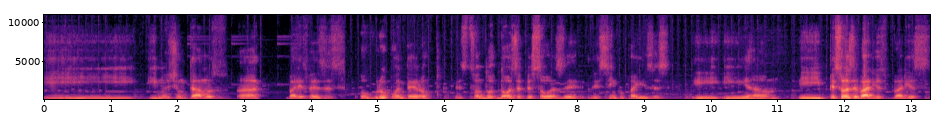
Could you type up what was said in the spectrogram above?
e, e nos juntamos uh, várias vezes, o grupo inteiro, são 12 pessoas de, de cinco países e, e, um, e pessoas de várias, várias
